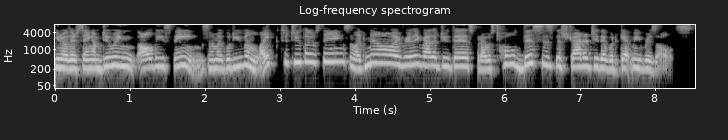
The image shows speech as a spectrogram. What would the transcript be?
you know, they're saying, I'm doing all these things. And I'm like, would you even like to do those things? And like, no, I really rather do this, but I was told this is the strategy that would get me results.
